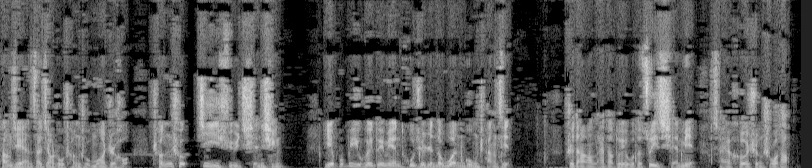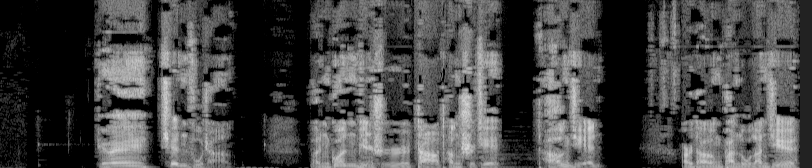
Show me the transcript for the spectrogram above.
唐简在叫住程楚墨之后，乘车继续前行，也不避讳对面突厥人的弯弓长箭，直到来到队伍的最前面，才和声说道：“这位千夫长，本官便是大唐使节唐简，尔等半路拦截，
